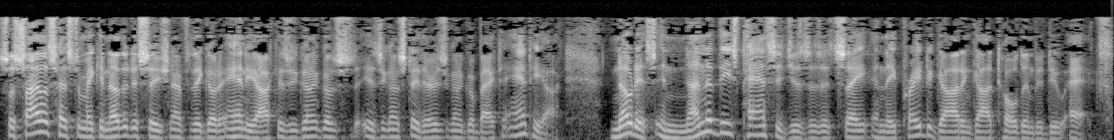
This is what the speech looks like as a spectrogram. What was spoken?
So Silas has to make another decision after they go to Antioch. Is he going to go? Is he going to stay there? Is he going to go back to Antioch? Notice in none of these passages does it say, "And they prayed to God, and God told them to do X."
